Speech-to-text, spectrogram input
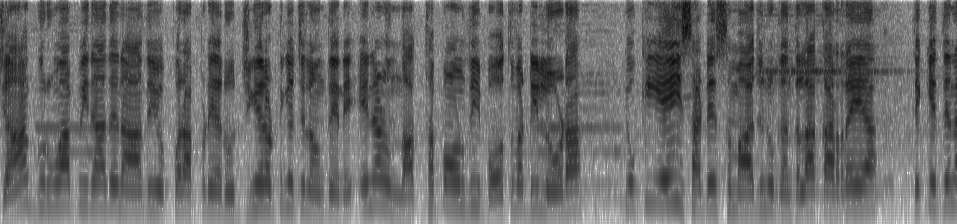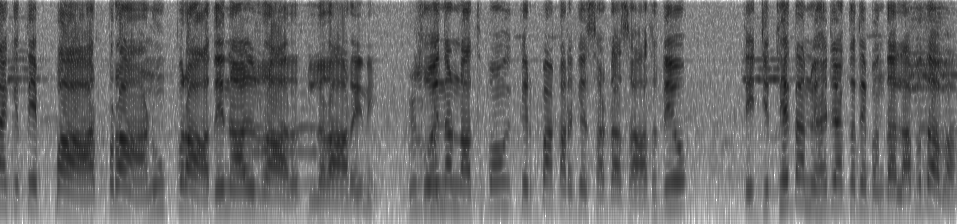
ਜਾਂ ਗੁਰੂਆਂ ਪੀਰਾਂ ਦੇ ਨਾਂ ਦੇ ਉੱਪਰ ਆਪਣੀਆਂ ਰੋਜੀਆਂ ਰੋਟੀਆਂ ਚਲਾਉਂਦੇ ਨੇ ਇਹਨਾਂ ਨੂੰ ਨੱਥ ਪਾਉਣ ਦੀ ਬਹੁਤ ਵੱਡੀ ਲੋੜ ਆ ਕਿਉਂਕਿ ਇਹ ਹੀ ਸਾਡੇ ਸਮਾਜ ਨੂੰ ਗੰਦਲਾ ਕਰ ਰਹੇ ਆ ਤੇ ਕਿਤੇ ਨਾ ਕਿਤੇ ਭਾਰ ਭਰਾ ਨੂੰ ਭਰਾ ਦੇ ਨਾਲ ਲੜਾ- ਰਹੇ ਨੇ। ਸੋ ਇਹਨਾਂ ਨੂੰ ਨੱਥ ਪਾਉਣ ਕਿਰਪਾ ਕਰਕੇ ਸਾਡਾ ਸਾਥ ਦਿਓ ਤੇ ਜਿੱਥੇ ਤੁਹਾਨੂੰ ਇਹੋ ਜਿਹਾ ਕਦੇ ਬੰਦਾ ਲੱਭਦਾ ਵਾ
